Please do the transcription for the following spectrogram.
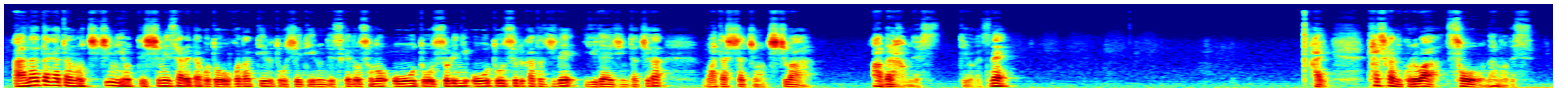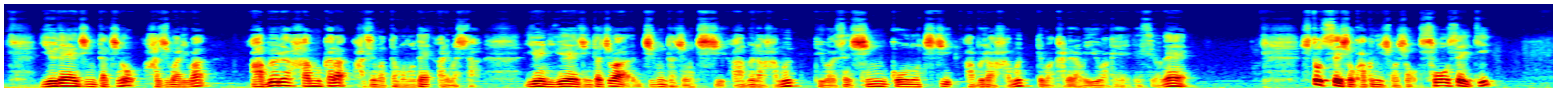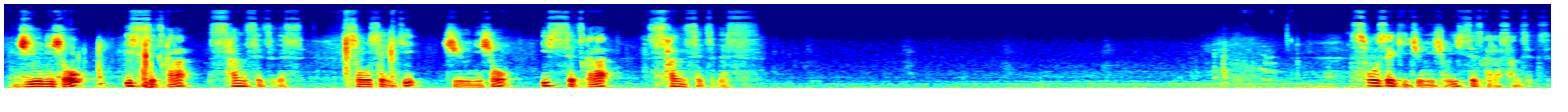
あなた方の父によって示されたことを行っていると教えているんですけど、その応答、それに応答する形でユダヤ人たちが、私たちの父はアブラハムですっていうわけですね。はい。確かにこれはそうなのです。ユダヤ人たちの始まりはアブラハムから始まったものでありました。故にユダヤ人たちは自分たちの父アブラハムっていうわけですね、信仰の父アブラハムってまあ彼らは言うわけですよね。一つ聖書を確認しましょう。創世記12章1節から3節です。創世記12章1節から3節です。創世記12章1節から3節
